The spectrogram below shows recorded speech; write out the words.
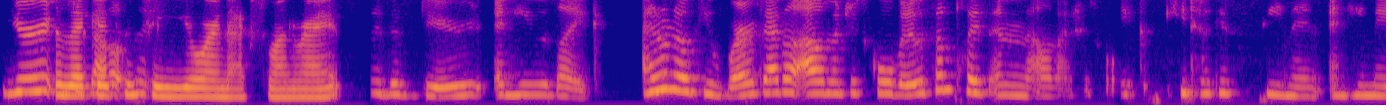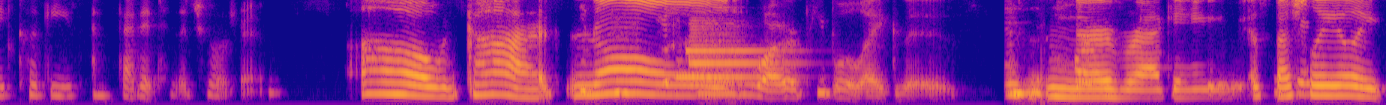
you're And that gets into your next one, right? this dude and he was like I don't know if he worked at the elementary school, but it was someplace in an elementary school. He, he took his semen and he made cookies and fed it to the children. Oh God, no! Why are people like this? It's nerve wracking, especially like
